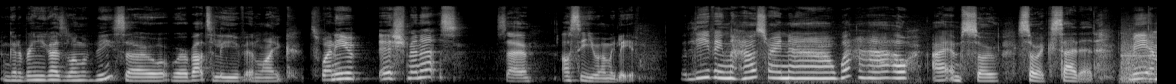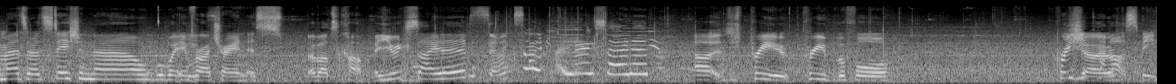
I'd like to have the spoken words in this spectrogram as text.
I'm gonna bring you guys along with me. So we're about to leave in like 20-ish minutes. So I'll see you when we leave. We're leaving the house right now. Wow. I am so, so excited. Me and Mads are at the station now. We're waiting for our train. It's about to come. Are you excited? So excited. Are you excited? Uh, just pre, pre, before, pre-show. She cannot speak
